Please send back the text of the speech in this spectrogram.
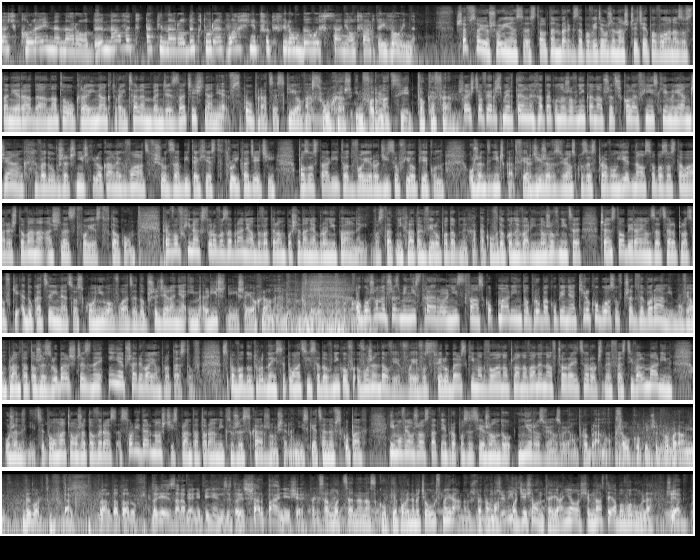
przyciągać kolejne narody, nawet takie narody, które właśnie przed chwilą były w stanie otwartej wojny. Szef sojuszu Jens Stoltenberg zapowiedział, że na szczycie powołana zostanie Rada NATO-Ukraina, której celem będzie zacieśnianie współpracy z Kijowem. Słuchasz informacji TOK FM. Sześć ofiar śmiertelnych ataku nożownika na przedszkole fińskim Lianjiang. Według rzeczniczki lokalnych władz wśród zabitych jest trójka dzieci. Pozostali to dwoje rodziców i opiekun. Urzędniczka twierdzi, że w związku ze sprawą jedna osoba została aresztowana, a śledztwo jest w toku. Prawo w Chinach surowo zabrania obywatelom posiadania broni palnej. W ostatnich latach wielu podobnych ataków dokonywali nożownicy, często obierając za cel placówki edukacyjne, co skłoniło władze do przydzielenia im liczniejszej ochrony. Ogłoszony przez ministra rolnictwa skup malin to próba kupienia kilku głosów przed wyborami, mówią plantatorzy z Lubelszczyzny i nie przerywają protestów. Z powodu trudnej sytuacji sadowników w Urzędowie w województwie lubelskim odwołano planowany na wczoraj coroczny festiwal malin. Urzędnicy tłumaczą, że to wyraz solidarności z plantatorami, którzy skarżą się na niskie ceny w skupach i mówią, że ostatnie propozycje rządu nie rozwiązują problemu. Chcą kupić przed wyborami wyborców. Tak, plantatorów. To nie jest zarabianie pieniędzy, to jest szarpanie się. Tak samo cena na skupie powinna być o 8 rano już wiadomo. Oczywiście. O 10, a nie o 18 albo w ogóle.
